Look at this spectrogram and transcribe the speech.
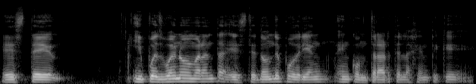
Este, y pues bueno, Amaranta, este, ¿dónde podrían encontrarte la gente que...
